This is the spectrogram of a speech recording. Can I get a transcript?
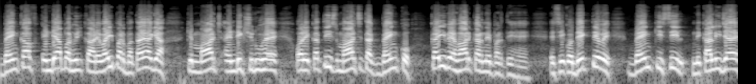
बैंक ऑफ़ इंडिया पर हुई कार्यवाही पर बताया गया कि मार्च एंडिंग शुरू है और 31 मार्च तक बैंक को कई व्यवहार करने पड़ते हैं। इसी को देखते हुए बैंक की सील निकाली जाए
